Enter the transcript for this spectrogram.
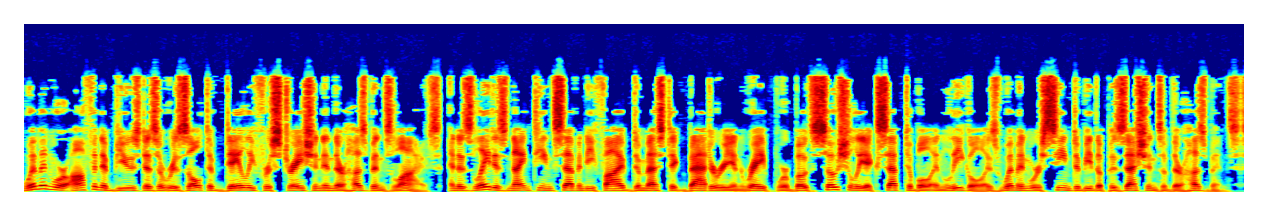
Women were often abused as a result of daily frustration in their husbands' lives, and as late as 1975 domestic battery and rape were both socially acceptable and legal as women were seen to be the possessions of their husbands.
